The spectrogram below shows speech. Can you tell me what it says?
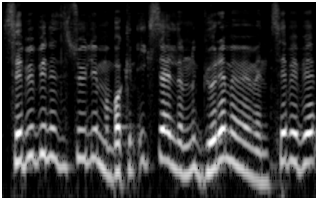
Sebebini de söyleyeyim mi? Bakın sayılarını göremememin sebebi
